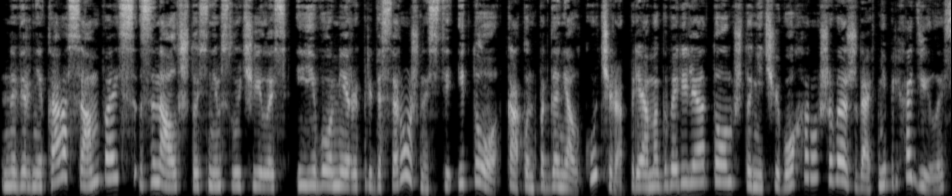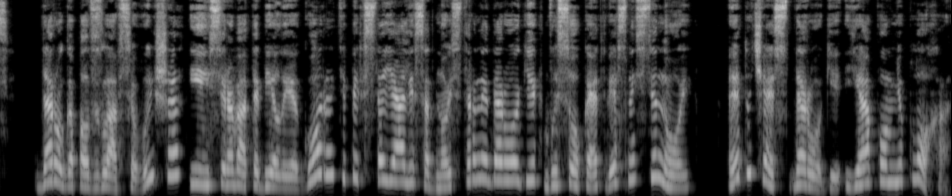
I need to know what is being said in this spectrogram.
Наверняка сам Вайс знал, что с ним случилось, и его меры предосторожности и то, как он подгонял кучера, прямо говорили о том, что ничего хорошего ждать не приходилось. Дорога ползла все выше, и серовато-белые горы теперь стояли с одной стороны дороги высокой отвесной стеной, Эту часть дороги я помню плохо.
